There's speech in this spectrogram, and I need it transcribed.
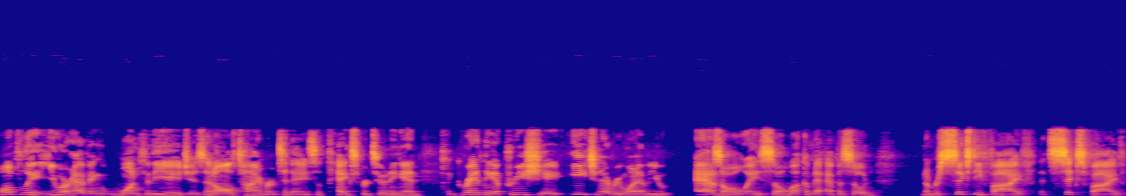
Hopefully, you are having one for the ages, an all timer today. So, thanks for tuning in. I greatly appreciate each and every one of you, as always. So, welcome to episode number 65, that's 65,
